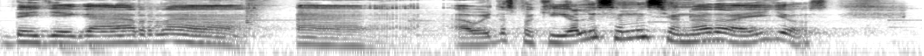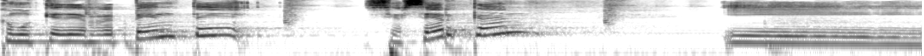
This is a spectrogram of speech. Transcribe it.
De llegar a, a, a oírlos. Porque yo les he mencionado a ellos. Como que de repente se acercan y.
